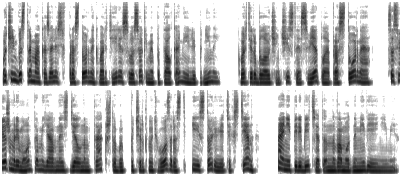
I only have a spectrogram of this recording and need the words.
Очень быстро мы оказались в просторной квартире с высокими потолками и лепниной. Квартира была очень чистая, светлая, просторная, со свежим ремонтом, явно сделанным так, чтобы подчеркнуть возраст и историю этих стен, а не перебить это новомодными веяниями.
